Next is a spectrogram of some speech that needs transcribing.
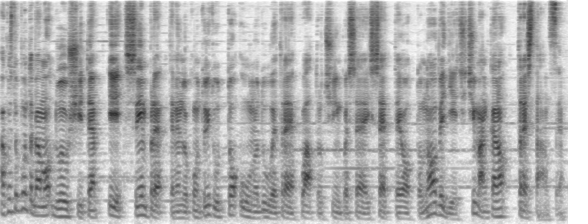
a questo punto abbiamo due uscite e sempre tenendo conto di tutto 1, 2, 3, 4, 5, 6, 7, 8, 9, 10, ci mancano tre stanze.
